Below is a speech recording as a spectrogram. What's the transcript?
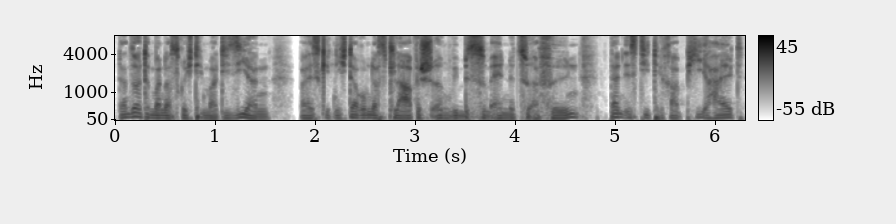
dann sollte man das ruhig thematisieren, weil es geht nicht darum, das sklavisch irgendwie bis zum Ende zu erfüllen. Dann ist die Therapie halt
